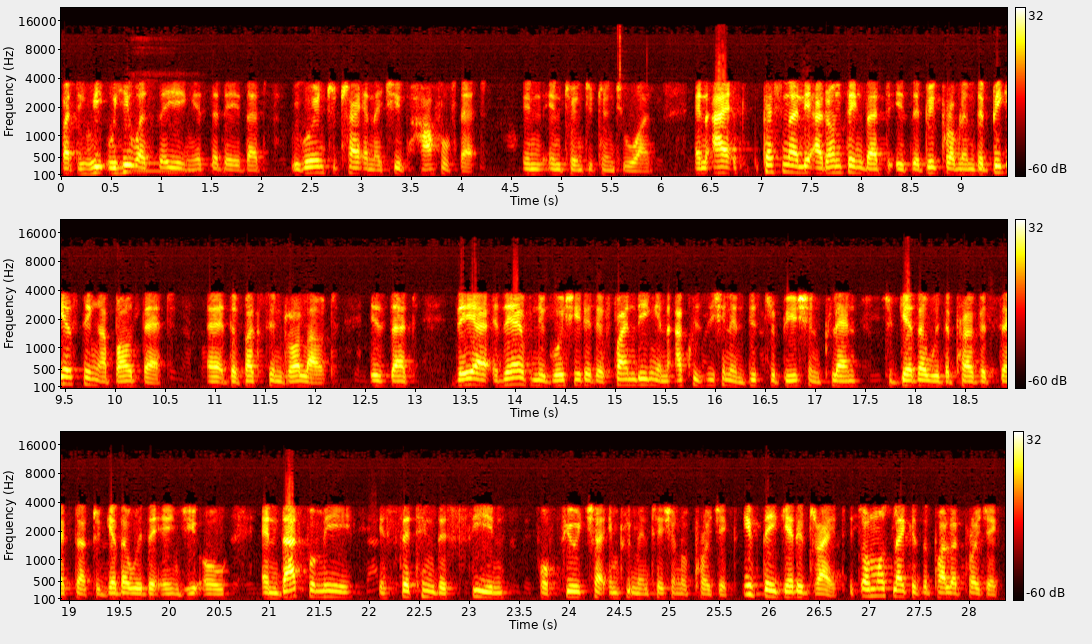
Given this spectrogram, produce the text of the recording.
But he, he was mm. saying yesterday that we're going to try and achieve half of that in, in 2021. And I personally, I don't think that it's a big problem. The biggest thing about that, uh, the vaccine rollout, is that they are they have negotiated a funding and acquisition and distribution plan together with the private sector, together with the NGO, and that for me is setting the scene for future implementation of projects. If they get it right, it's almost like it's a pilot project.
